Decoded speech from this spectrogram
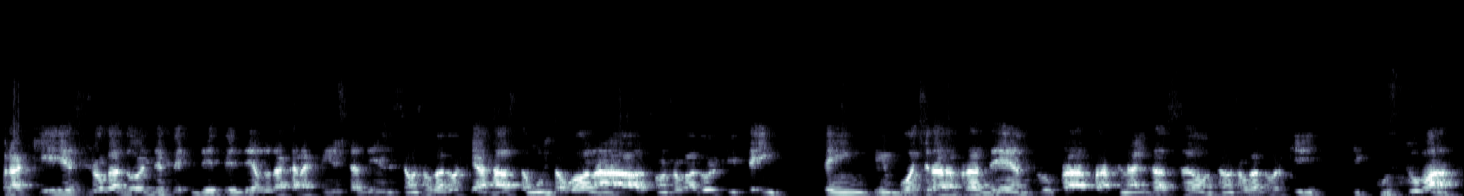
para que esse jogador, de, dependendo da característica dele, se é um jogador que arrasta muito a bola na ala, se é um jogador que tem, tem, tem boa tirada para dentro, para finalização, se é um jogador que, que costuma,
